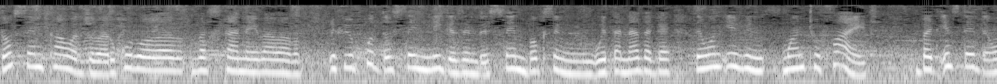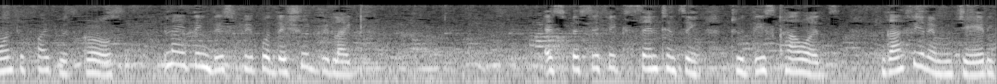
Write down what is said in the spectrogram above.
those same cowards ivavava if you put those same niggers in the same boxing with another guy they won't even want to fight. But instead they want to fight with girls. And i think these people they should be like a specific sentencing to these cowards. Ngafire mujeri.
